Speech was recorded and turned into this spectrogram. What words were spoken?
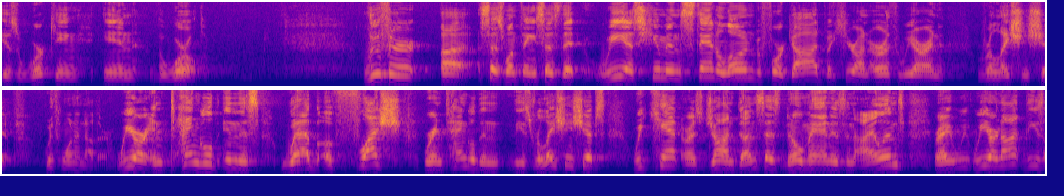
is working in the world. Luther uh, says one thing. He says that we as humans stand alone before God, but here on earth we are in relationship with one another. We are entangled in this web of flesh. We're entangled in these relationships. We can't, or as John Donne says, no man is an island, right? We, we are not these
